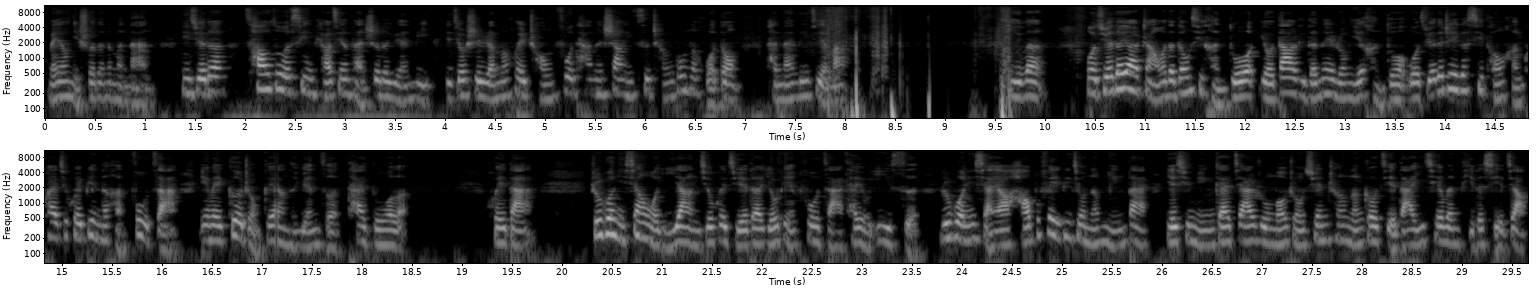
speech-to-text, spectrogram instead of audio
没有你说的那么难。你觉得操作性条件反射的原理，也就是人们会重复他们上一次成功的活动，很难理解吗？提问：我觉得要掌握的东西很多，有道理的内容也很多。我觉得这个系统很快就会变得很复杂，因为各种各样的原则太多了。回答。如果你像我一样，你就会觉得有点复杂才有意思。如果你想要毫不费力就能明白，也许你应该加入某种宣称能够解答一切问题的邪教。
